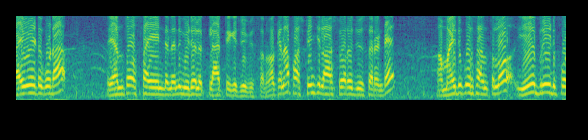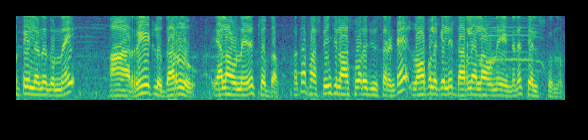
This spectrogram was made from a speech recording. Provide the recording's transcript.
లైవ్ వెయిట్ కూడా ఎంత వస్తాయి ఏంటి అనేది వీడియోలో క్లారిటీగా చూపిస్తాను. ఓకేనా? ఫస్ట్ నుంచి లాస్ట్ వరకు చూసారంటే ఆ మైదుకూరు సంతలో ఏ బ్రీడ్ పొట్టేళ్ళు అనేది ఉన్నాయి ఆ రేట్లు ధరలు ఎలా ఉన్నాయని చూద్దాం. ఓకే? ఫస్ట్ నుంచి లాస్ట్ వరకు చూసారంటే లోపలికి వెళ్ళి ధరలు ఎలా ఉన్నాయి ఏంటనేది తెలుసుకుందాం.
